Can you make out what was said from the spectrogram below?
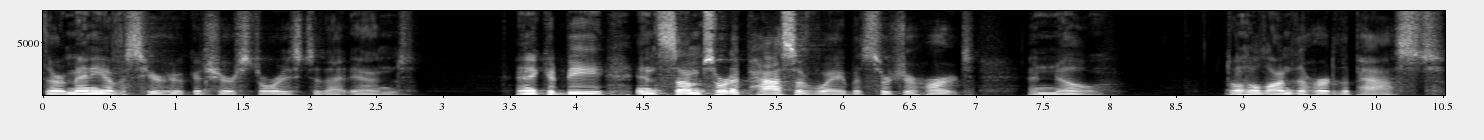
there are many of us here who can share stories to that end. And it could be in some sort of passive way, but search your heart and know. Don't hold on to the hurt of the past.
